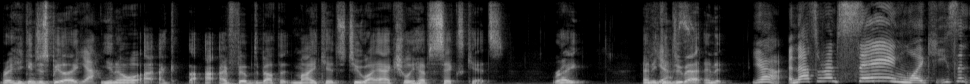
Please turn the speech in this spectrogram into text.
right? He can just be like, Yeah. you know, I, I, I fibbed about the, my kids too. I actually have six kids, right? And he can do that. And, it, Yeah. And that's what I'm saying. Like, he's an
